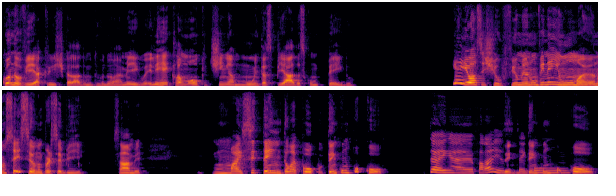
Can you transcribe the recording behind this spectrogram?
Quando eu vi a crítica lá do, do, do amigo, ele reclamou que tinha muitas piadas com peido. E aí eu assisti o filme e eu não vi nenhuma. Eu não sei se eu não percebi, sabe? Mas se tem, então é pouco. Tem com cocô. Tem, é, falar isso. Tem, Tem, tem com com. cocô.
